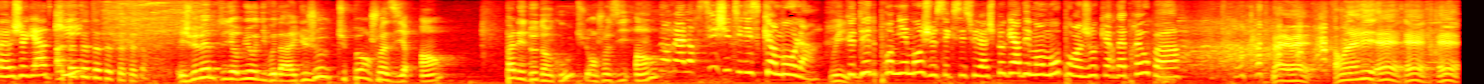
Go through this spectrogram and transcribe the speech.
Euh, je garde qui Attends, attends, attends, attends, attends. Et je vais même te dire mieux au niveau de la règle du jeu, tu peux en choisir un, pas les deux d'un coup, tu en choisis un. Non mais alors si j'utilise qu'un mot là, Oui. que dès le premier mot je sais que c'est celui-là, je peux garder mon mot pour un joker d'après ou pas? Ouais, ouais. À mon avis, eh, eh, eh.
